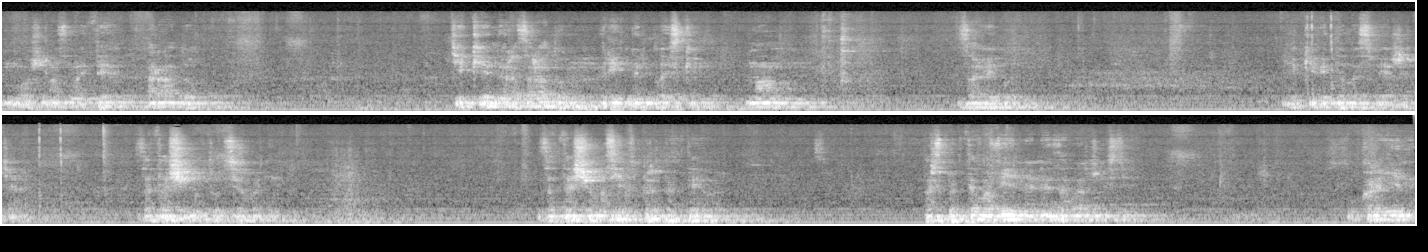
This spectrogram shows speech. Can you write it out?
можна знайти раду. Тільки не розраду рідним, близьким, мамам, загиблим, які віддали своє життя за те, що ми тут сьогодні за те, що в нас є перспектива. Перспектива вільної незалежності України.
